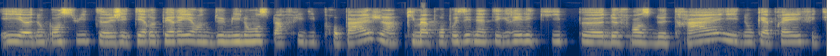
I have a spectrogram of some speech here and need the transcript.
Et donc ensuite, j'ai été repérée en 2011 par Philippe Propage, qui m'a proposé d'intégrer l'équipe de France de trail. Et donc après, effectivement,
